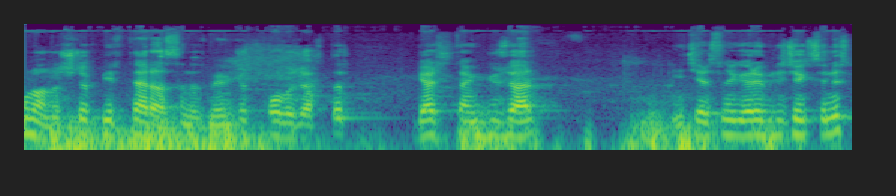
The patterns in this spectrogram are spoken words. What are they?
kullanışlı bir terasınız mevcut olacaktır. Gerçekten güzel. İçerisinde görebileceksiniz.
